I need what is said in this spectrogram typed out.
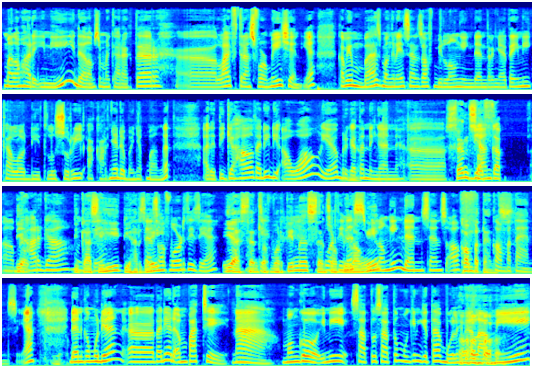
malam hari ini dalam Smart Character uh, Life Transformation ya. Kami membahas mengenai sense of belonging dan ternyata ini kalau ditelusuri akarnya ada banyak banget. Ada tiga hal tadi di awal ya berkaitan dengan uh, Sense of- dianggap uh, dia- berharga, begitu dikasihi, ya. dihargai. sense of worthiness ya. Iya, sense Oke. of worthiness, sense Worthiness, of belonging. dan sense of Competence. competence, ya. Dan kemudian eh, tadi ada 4C. Nah, monggo ini satu-satu mungkin kita boleh Oh, dalami.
